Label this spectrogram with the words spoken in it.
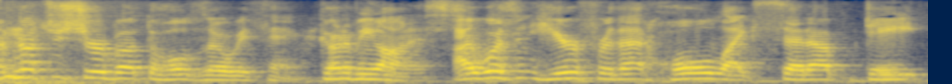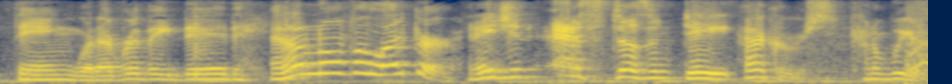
I'm not too sure about the whole Zoe thing. Gonna be honest. I wasn't here for that whole like setup date thing, whatever they did. And I don't know if I like her. And Agent S doesn't date hackers. Kind of weird.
